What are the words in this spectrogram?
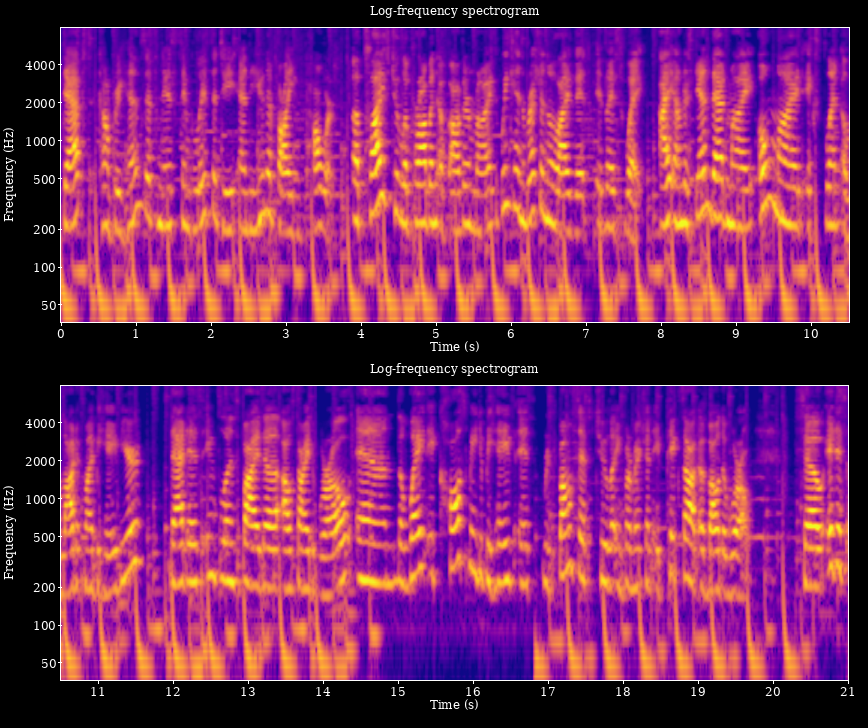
depth, comprehensiveness, simplicity, and unifying power. Applies to the problem of other minds, we can rationalize it this way. I understand that my own mind explains a lot of my behavior, that is influenced by the outside world, and the way it caused me to behave is responsive to the information it picks out about the world. So it is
